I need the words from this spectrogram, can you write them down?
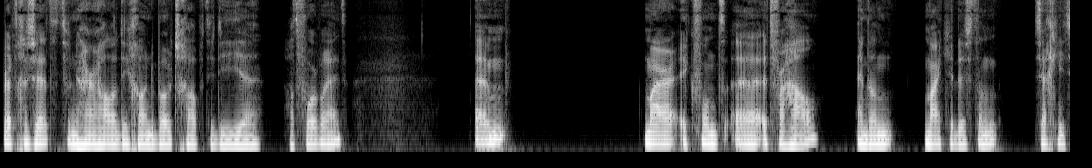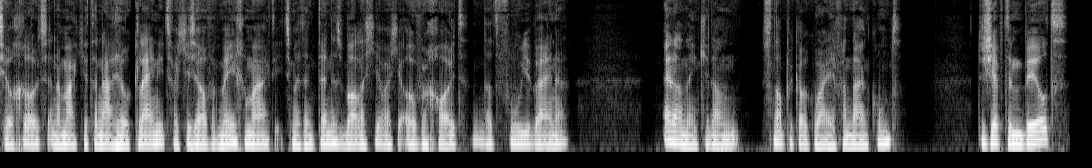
werd gezet. Toen herhaalde hij gewoon de boodschap die hij uh, had voorbereid. Um, maar ik uh, het verhaal. En dan maak je dus, dan zeg je iets heel groots. En dan maak je het daarna heel klein. Iets wat je zelf hebt meegemaakt. Iets met een tennisballetje wat je overgooit. Dat voel je bijna. En dan denk je, dan snap ik ook waar je vandaan komt. Dus je hebt een beeld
